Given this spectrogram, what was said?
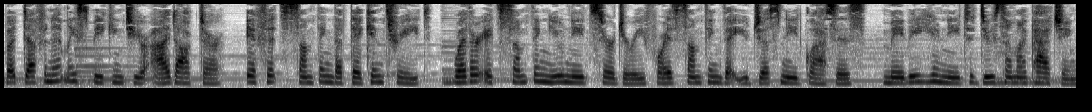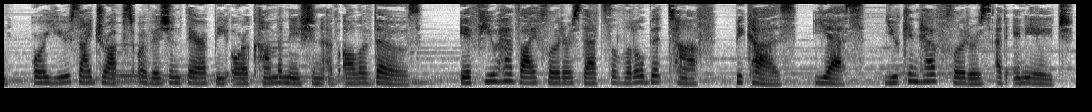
But definitely speaking to your eye doctor, if it's something that they can treat, whether it's something you need surgery for is something that you just need glasses, maybe you need to do some eye patching, or use eye drops or vision therapy or a combination of all of those. If you have eye floaters that's a little bit tough, because, yes, you can have floaters at any age.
